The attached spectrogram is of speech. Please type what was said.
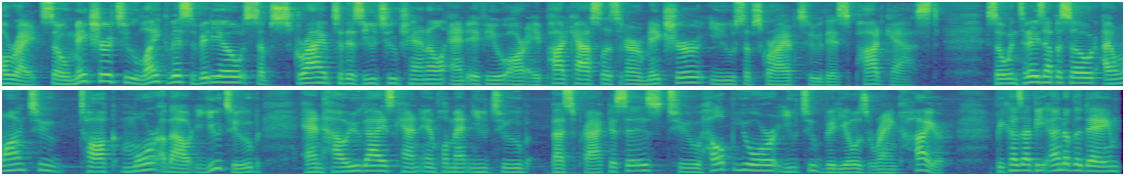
Alright, so make sure to like this video, subscribe to this YouTube channel, and if you are a podcast listener, make sure you subscribe to this podcast. So, in today's episode, I want to talk more about YouTube and how you guys can implement YouTube best practices to help your YouTube videos rank higher. Because at the end of the day,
